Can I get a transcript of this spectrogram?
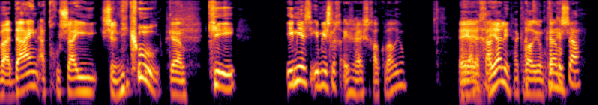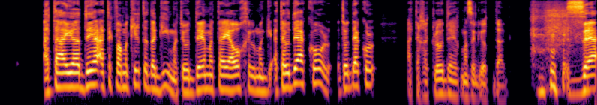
ועדיין התחושה היא של ניכור. כן. כי אם יש, אם יש לך, יש, יש לך אקווריום? היה אה, לך? היה לי אקווריום, כן. בבקשה. אתה יודע, אתה כבר מכיר את הדגים, אתה יודע מתי האוכל מגיע, אתה יודע הכל, אתה יודע הכל, אתה רק לא יודע מה זה להיות דג. זה,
